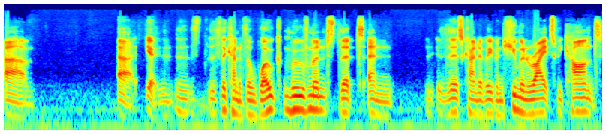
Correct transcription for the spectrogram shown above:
um, uh, you know, the, the, kind of the woke movement that and this kind of even human rights, we can't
